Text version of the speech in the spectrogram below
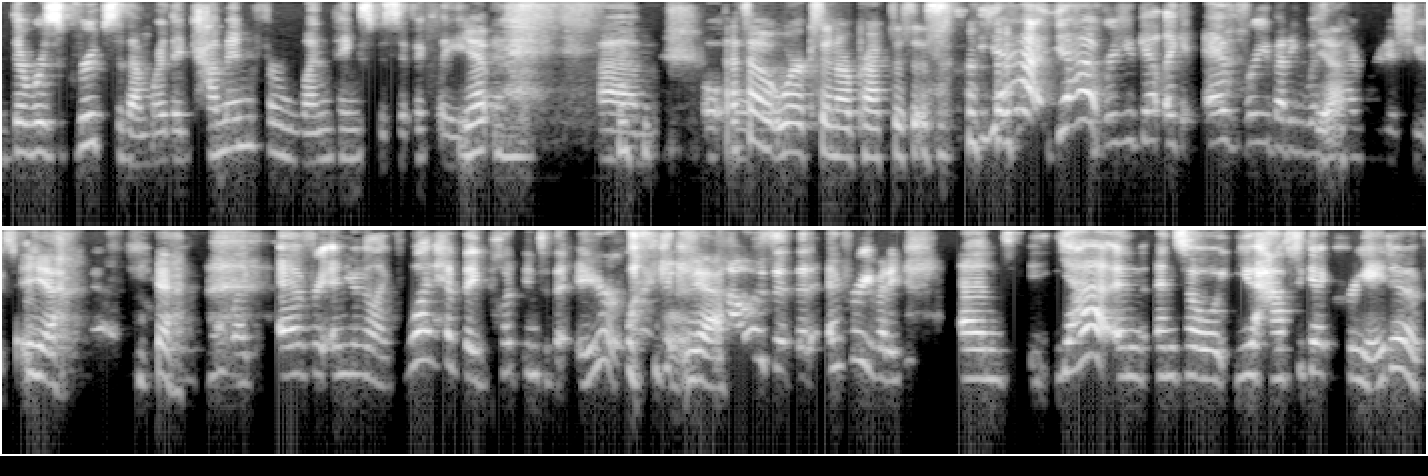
there was groups of them where they'd come in for one thing specifically. Yep. Um, That's how it works in our practices. yeah, yeah, where you get like everybody with yeah. thyroid issues. Yeah, yeah, like every, and you're like, what have they put into the air? Like, yeah, how is it that everybody? And yeah, and and so you have to get creative.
